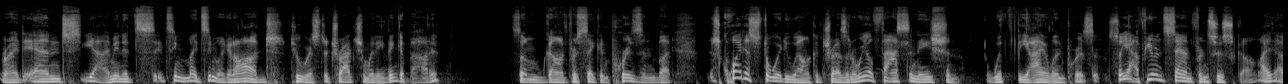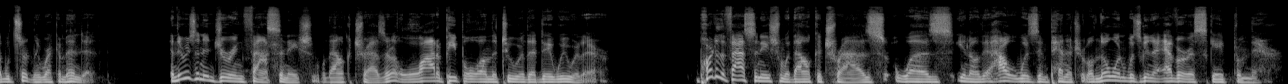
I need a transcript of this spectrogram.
right? And yeah, I mean, it's it seem, might seem like an odd tourist attraction when you think about it. Some godforsaken prison, but there's quite a story to Alcatraz and a real fascination with the island prison. So yeah, if you're in San Francisco, I, I would certainly recommend it. And there is an enduring fascination with Alcatraz. There are a lot of people on the tour that day we were there. Part of the fascination with Alcatraz was, you know, how it was impenetrable. No one was going to ever escape from there.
